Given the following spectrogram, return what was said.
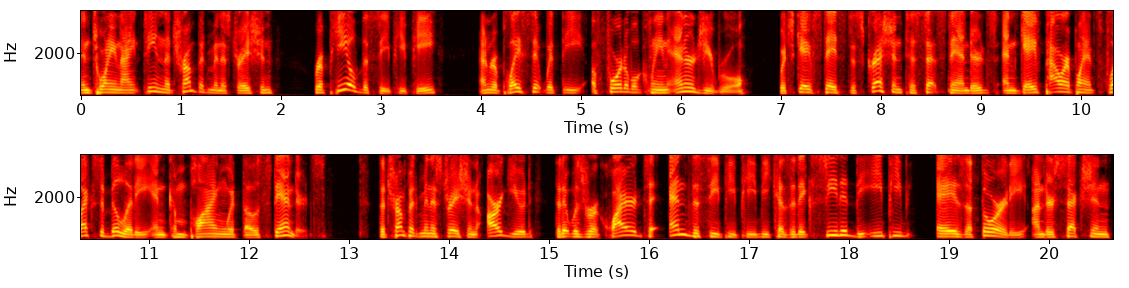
In 2019, the Trump administration repealed the CPP and replaced it with the Affordable Clean Energy Rule, which gave states discretion to set standards and gave power plants flexibility in complying with those standards. The Trump administration argued that it was required to end the CPP because it exceeded the EPA's authority under Section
